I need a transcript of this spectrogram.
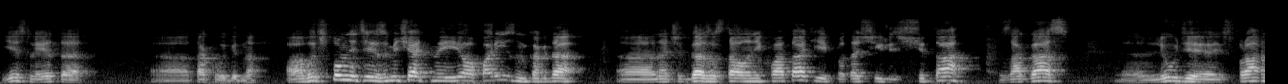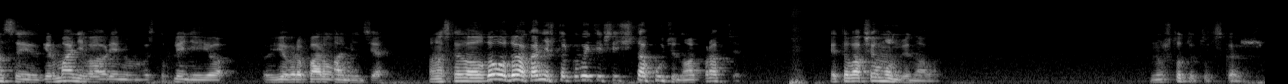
если это э, так выгодно. А вы вспомните замечательный ее афоризм, когда значит, газа стало не хватать, ей потащились счета за газ. Э, люди из Франции, из Германии во время выступления ее в Европарламенте. Она сказала, да, да, конечно, только вы эти все счета Путину отправьте. Это во всем он виноват. Ну что ты тут скажешь?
